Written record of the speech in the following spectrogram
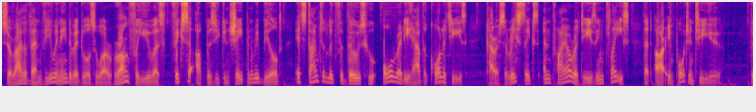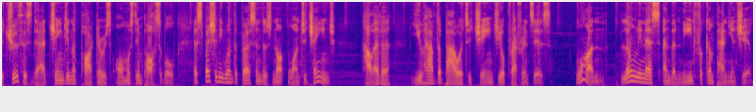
So rather than viewing individuals who are wrong for you as fixer-uppers you can shape and rebuild, it's time to look for those who already have the qualities, characteristics and priorities in place that are important to you. The truth is that changing a partner is almost impossible, especially when the person does not want to change. However, you have the power to change your preferences. 1. Loneliness and the need for companionship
